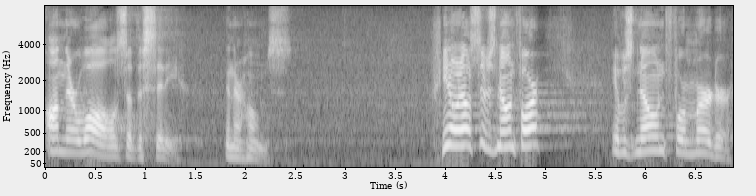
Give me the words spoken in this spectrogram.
on their walls of the city in their homes. You know what else it was known for? It was known for murder.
